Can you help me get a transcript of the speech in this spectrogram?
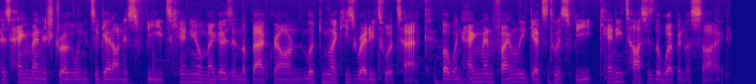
As Hangman is struggling to get on his feet, Kenny Omega is in the background looking like he's ready to attack. But when Hangman finally gets to his feet, Kenny tosses the weapon aside.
